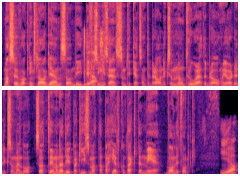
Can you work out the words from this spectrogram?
massövervakningslagen som det, det ja. finns ju ingen svensk som tycker att sånt är bra liksom, men hon tror att det är bra och hon gör det liksom ändå. Så att jag menar, det är ett parti som har tappat helt kontakten med vanligt folk. Ja,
